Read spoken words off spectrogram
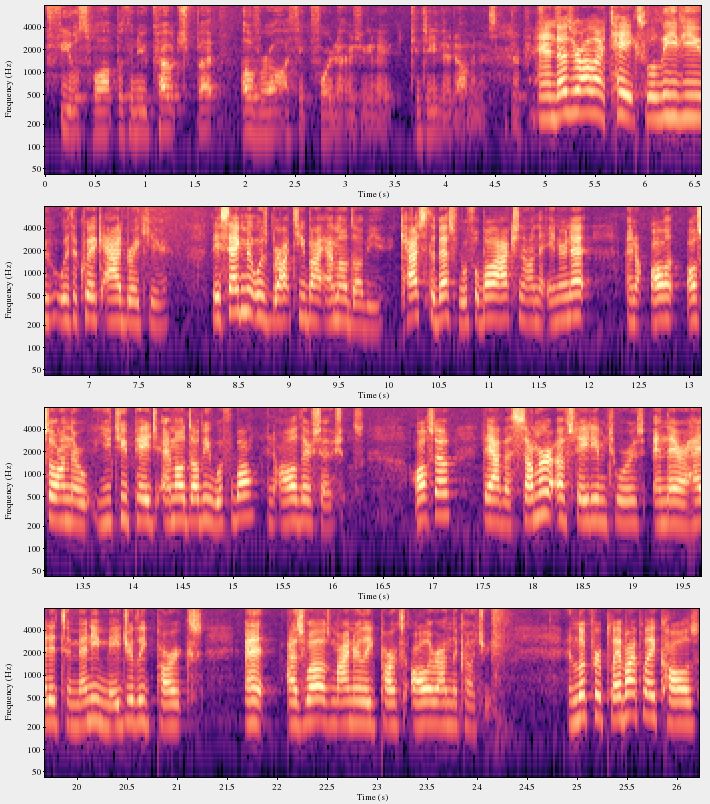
feel swap with a new coach, but overall, I think the 49ers are going to continue their dominance with their pieces. And those are all our takes. We'll leave you with a quick ad break here. This segment was brought to you by MLW. Catch the best wiffle ball action on the internet and all, also on their YouTube page, MLW Wiffle Ball, and all their socials. Also, they have a summer of stadium tours, and they are headed to many major league parks, as well as minor league parks all around the country. And look for play-by-play calls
